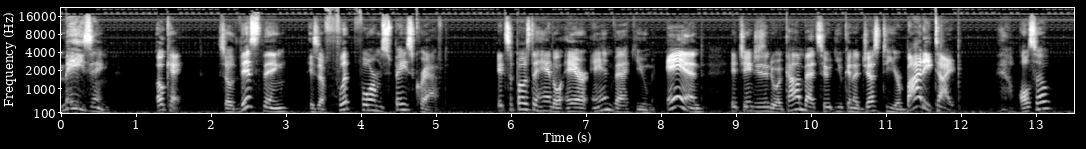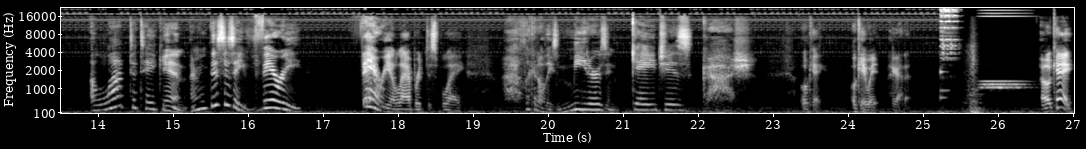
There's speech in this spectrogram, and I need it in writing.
Amazing! Okay, so this thing is a flip form spacecraft. It's supposed to handle air and vacuum, and it changes into a combat suit you can adjust to your body type. Also, a lot to take in. I mean, this is a very, very elaborate display. Look at all these meters and gauges. Gosh. Okay, okay, wait, I got it. Okay,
